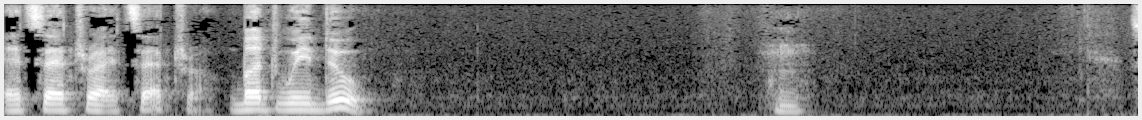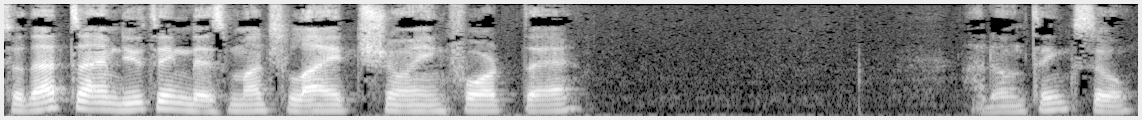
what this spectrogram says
etc., etc. But we do. Hmm. So, that time, do you think there's much light showing forth there? I don't think so.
